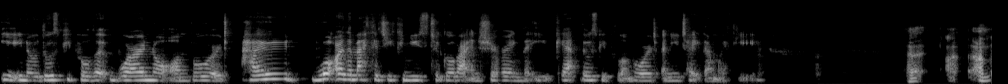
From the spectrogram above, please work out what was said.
you know those people that were not on board how what are the methods you can use to go about ensuring that you get those people on board and you take them with you uh, I, am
